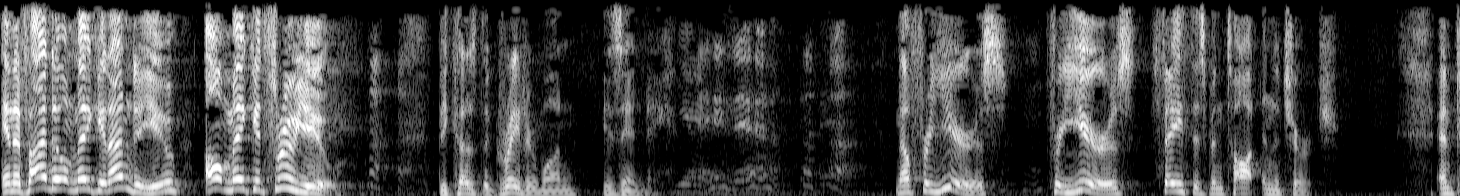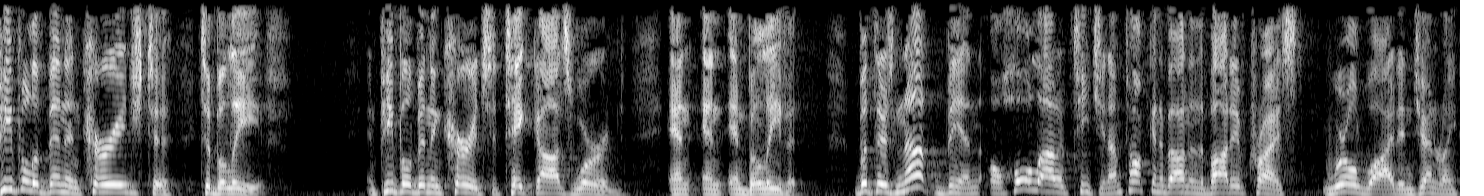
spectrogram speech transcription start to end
And if I don't make it under you, I'll make it through you. Because the greater one is in me. Now, for years, for years, faith has been taught in the church. And people have been encouraged to, to believe. And people have been encouraged to take God's word and, and, and believe it. But there's not been a whole lot of teaching. I'm talking about in the body of Christ, worldwide and generally.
